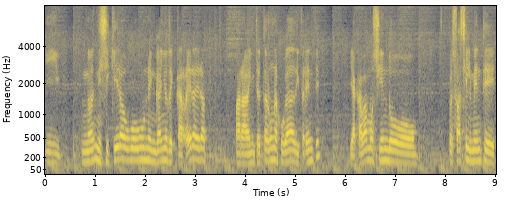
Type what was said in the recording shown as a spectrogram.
y no, ni siquiera hubo un engaño de carrera, era para intentar una jugada diferente y acabamos siendo pues fácilmente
